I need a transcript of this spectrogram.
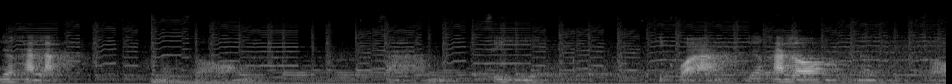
เลือกคันหลัก ขวาเลือกคันรองหนึ่งสอ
